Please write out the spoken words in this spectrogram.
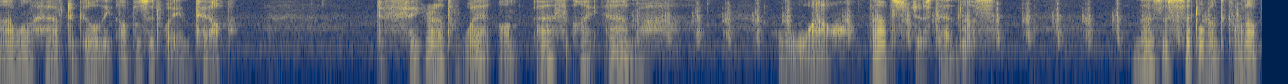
I will have to go the opposite way in town to figure out where on earth I am. Wow, that's just endless. There's a settlement coming up.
